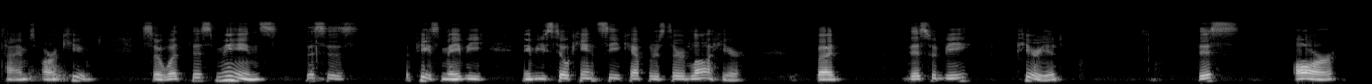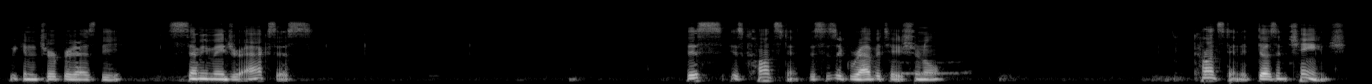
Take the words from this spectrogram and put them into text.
times r cubed. So what this means, this is the piece. Maybe, maybe you still can't see Kepler's third law here, but this would be period. This r we can interpret as the semi-major axis. This is constant. This is a gravitational constant. It doesn't change.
